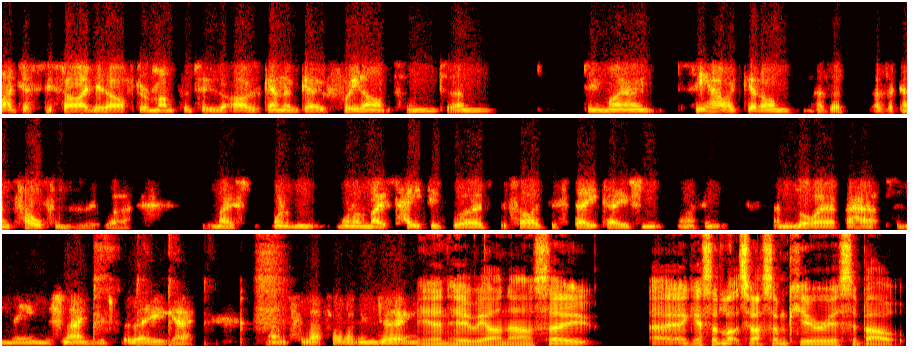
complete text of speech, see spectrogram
I just decided after a month or two that I was going to go freelance and um, do my own, see how I'd get on as a as a consultant, as it were. Most one of the, one of the most hated words besides estate agent, I think, and lawyer perhaps in the English language. But there you go. so that's what I've been doing. Yeah, and here we are now. So I guess I'd like to ask. I'm curious about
